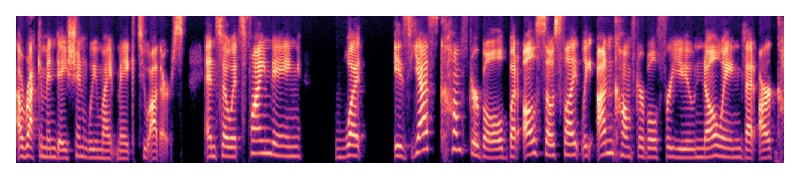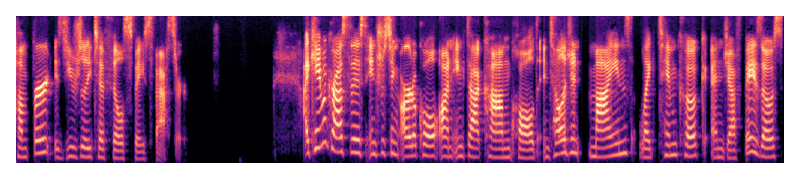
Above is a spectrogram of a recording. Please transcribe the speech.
a recommendation we might make to others. And so it's finding what is, yes, comfortable, but also slightly uncomfortable for you, knowing that our comfort is usually to fill space faster. I came across this interesting article on Inc.com called Intelligent Minds Like Tim Cook and Jeff Bezos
